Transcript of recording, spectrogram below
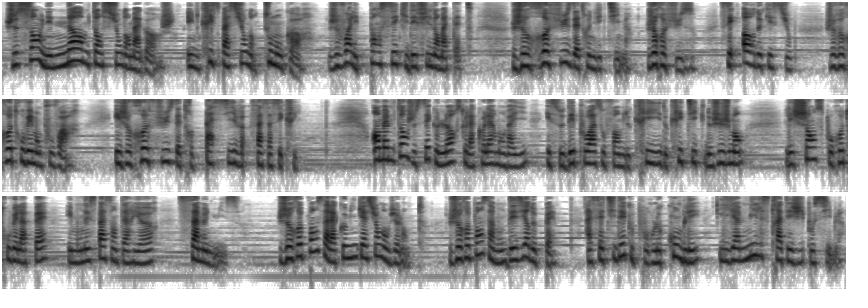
Je sens une énorme tension dans ma gorge et une crispation dans tout mon corps. Je vois les pensées qui défilent dans ma tête. Je refuse d'être une victime. Je refuse. C'est hors de question je veux retrouver mon pouvoir et je refuse d'être passive face à ces cris. En même temps, je sais que lorsque la colère m'envahit et se déploie sous forme de cris, de critiques, de jugements, les chances pour retrouver la paix et mon espace intérieur s'amenuisent. Je repense à la communication non violente. Je repense à mon désir de paix, à cette idée que pour le combler, il y a mille stratégies possibles.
